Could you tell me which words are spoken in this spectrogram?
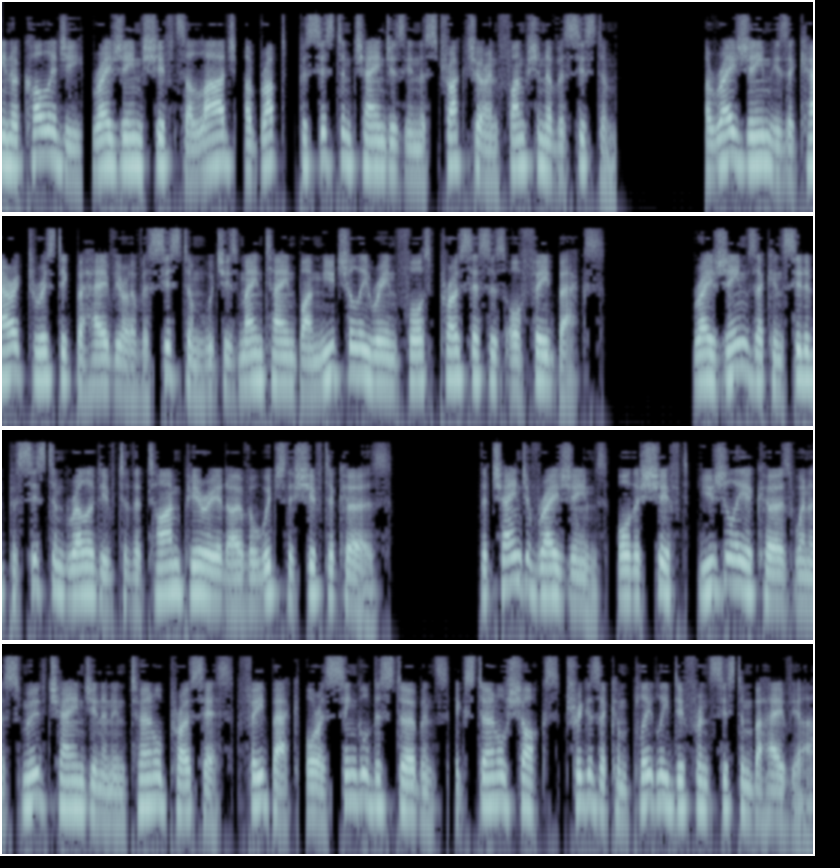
In ecology, regime shifts are large, abrupt, persistent changes in the structure and function of a system. A regime is a characteristic behavior of a system which is maintained by mutually reinforced processes or feedbacks. Regimes are considered persistent relative to the time period over which the shift occurs. The change of regimes, or the shift, usually occurs when a smooth change in an internal process feedback or a single disturbance external shocks triggers a completely different system behavior.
